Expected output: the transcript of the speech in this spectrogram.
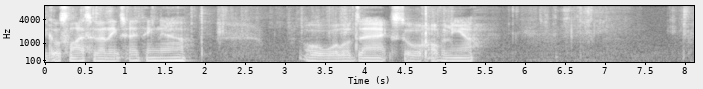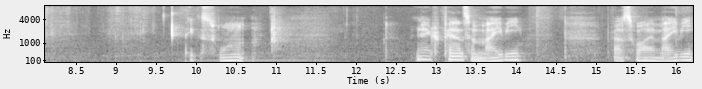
Seagull Slice, I don't think it's anything now. Or Warlord's Axe, or Hovamir. Big Swamp. Necropouncer, maybe. Brasswire, maybe.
